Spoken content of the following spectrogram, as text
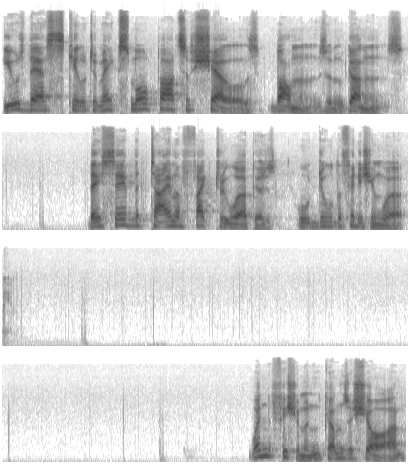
use their skill to make small parts of shells, bombs and guns. They save the time of factory workers who do the finishing work. When the fisherman comes ashore,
